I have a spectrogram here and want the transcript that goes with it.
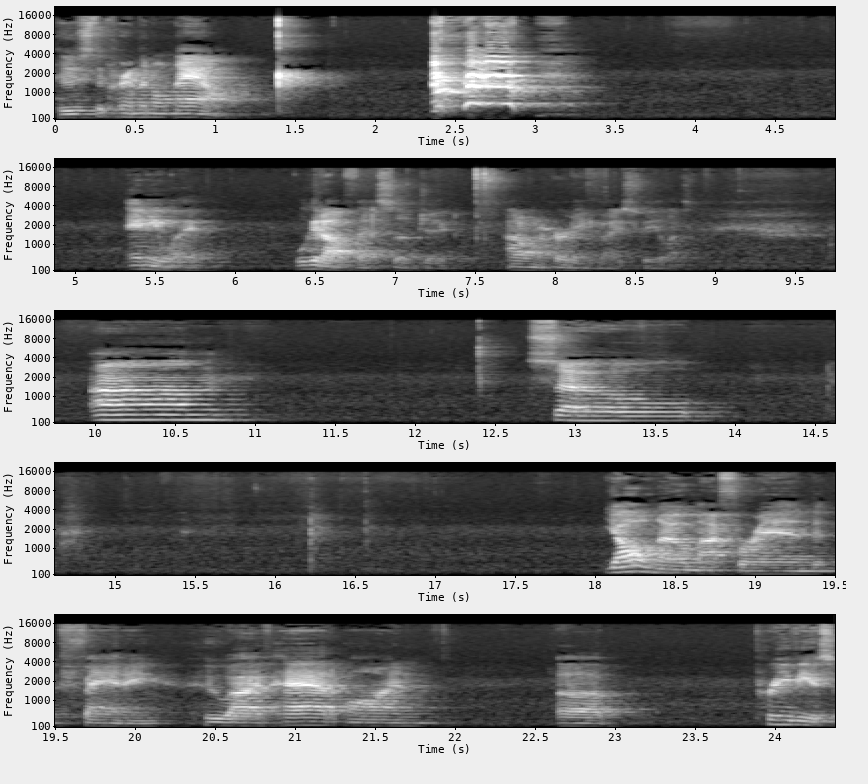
Who's the criminal now? anyway, we'll get off that subject. I don't want to hurt anybody's feelings. Um, so y'all know my friend Fanning, who I've had on uh, previous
